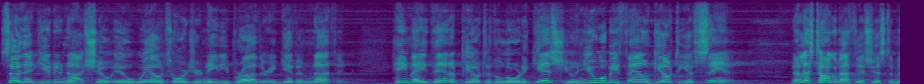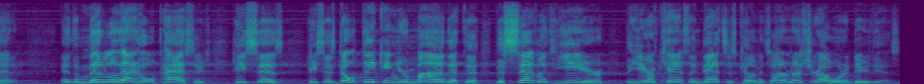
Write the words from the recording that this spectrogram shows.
so that you do not show ill will toward your needy brother and give him nothing. He may then appeal to the Lord against you, and you will be found guilty of sin. Now let's talk about this just a minute. In the middle of that whole passage, he says, he says, Don't think in your mind that the, the seventh year, the year of canceling debts, is coming. So I'm not sure I want to do this.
